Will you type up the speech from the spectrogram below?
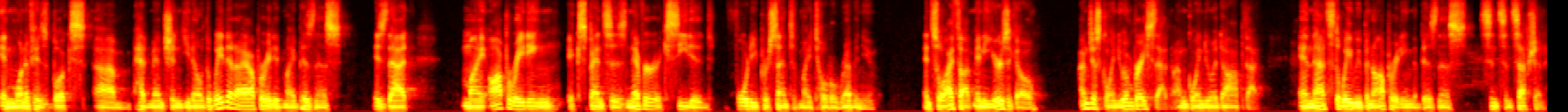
in one of his books um, had mentioned you know the way that i operated my business is that my operating expenses never exceeded 40% of my total revenue. And so i thought many years ago I'm just going to embrace that. I'm going to adopt that. And that's the way we've been operating the business since inception.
